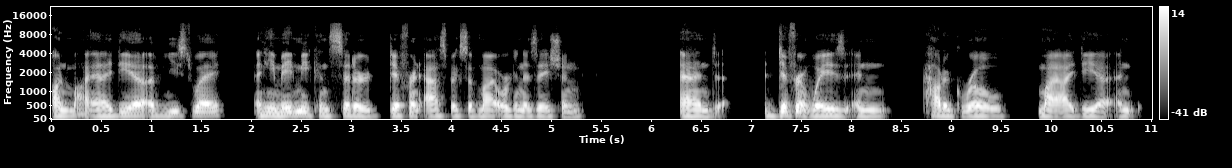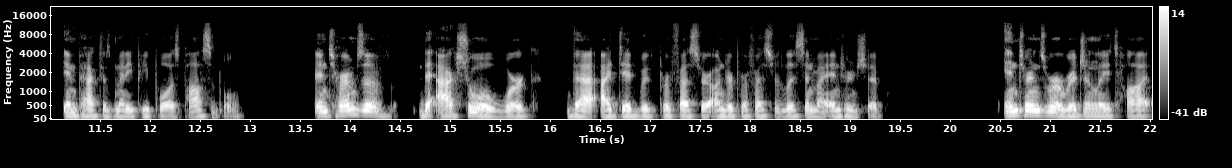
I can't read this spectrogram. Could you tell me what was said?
on my idea of Yeastway, and he made me consider different aspects of my organization and different ways in how to grow my idea and impact as many people as possible. In terms of the actual work that I did with Professor under Professor List in my internship, interns were originally taught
